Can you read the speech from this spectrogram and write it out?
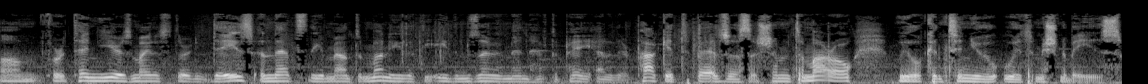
um, for 10 years minus 30 days, and that's the amount of money that the Edom Zomamin have to pay out of their pocket. Be'ez Hashem, tomorrow we will continue with Mishnah Beis.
